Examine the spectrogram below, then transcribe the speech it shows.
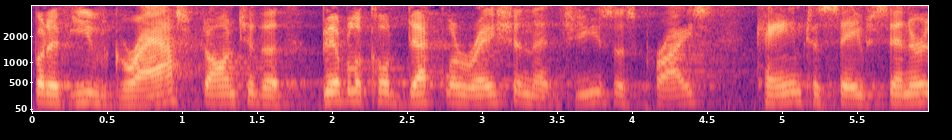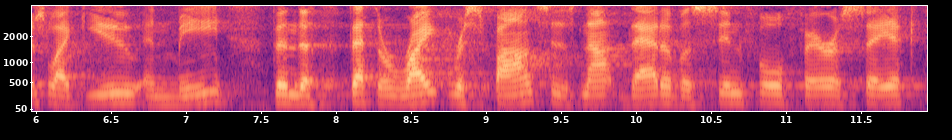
but if you've grasped onto the biblical declaration that Jesus Christ came to save sinners like you and me, then the, that the right response is not that of a sinful, Pharisaic,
